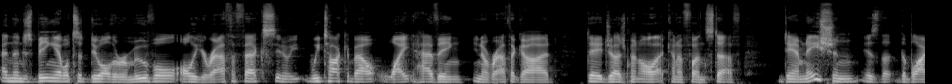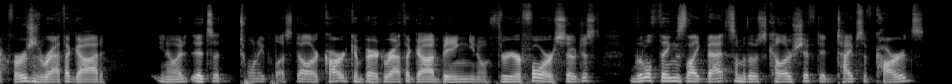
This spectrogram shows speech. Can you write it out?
And then just being able to do all the removal, all your wrath effects. You know, we talk about white having, you know, Wrath of God, Day of Judgment, all that kind of fun stuff. Damnation is the, the black version of Wrath of God. You know, it, it's a 20 plus dollar card compared to Wrath of God being, you know, three or four. So just little things like that, some of those color shifted types of cards,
